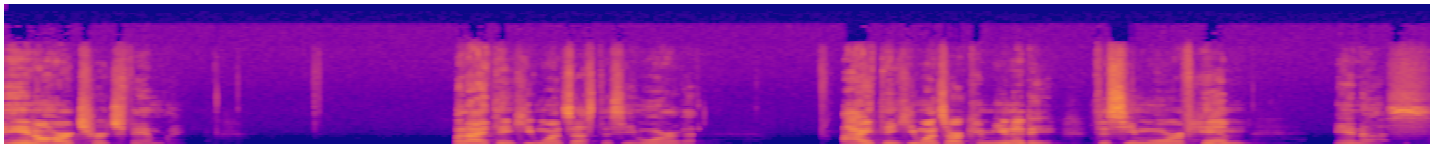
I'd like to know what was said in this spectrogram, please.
in our church family. But I think He wants us to see more of it. I think He wants our community to see more of Him in us.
